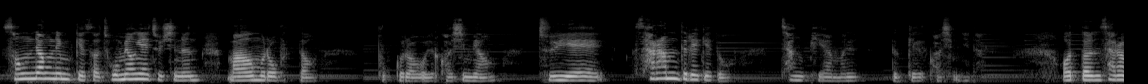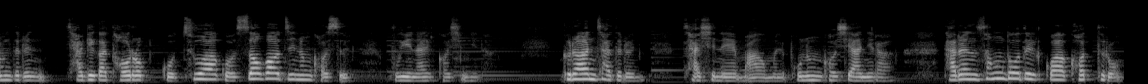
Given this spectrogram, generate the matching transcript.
성령님께서 조명해 주시는 마음으로부터 부끄러울 것이며 주위의 사람들에게도 창피함을 느낄 것입니다. 어떤 사람들은 자기가 더럽고 추하고 썩어지는 것을 부인할 것입니다. 그러한 자들은 자신의 마음을 보는 것이 아니라 다른 성도들과 겉으로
